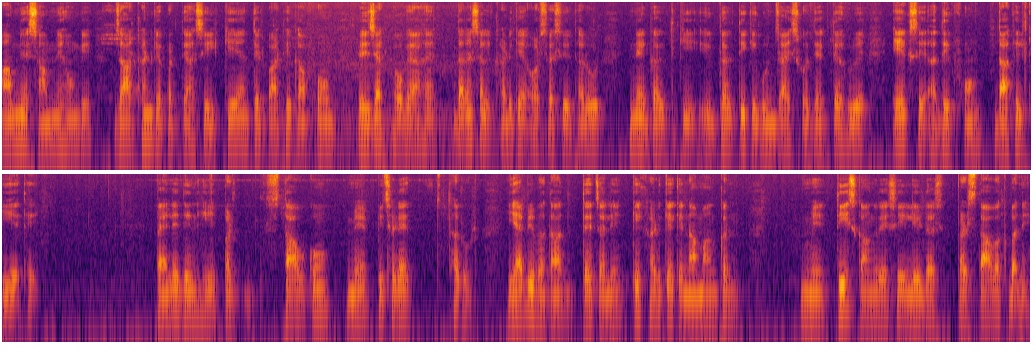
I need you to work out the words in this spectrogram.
आमने सामने होंगे। झारखंड के प्रत्याशी के एन त्रिपाठी का फॉर्म रिजेक्ट हो गया है। दरअसल खड़गे और शशि थरूर ने गलत की, गलती की गुंजाइश को देखते हुए एक से अधिक फॉर्म दाखिल किए थे। पहले दिन ही प्रस्तावकों में पिछड़े थरूर। यह भी बताते चले कि खड़के के नामांकन में 30 कांग्रेसी लीडर्स प्रस्तावक बने,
